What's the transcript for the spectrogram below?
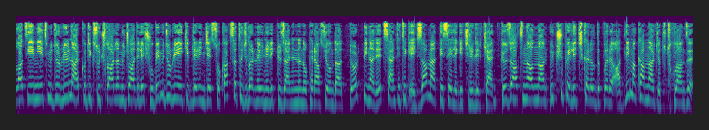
Malatya Emniyet Müdürlüğü Narkotik Suçlarla Mücadele Şube Müdürlüğü ekiplerince sokak satıcılarına yönelik düzenlenen operasyonda 4000 adet sentetik ecza maddesi ele geçirilirken gözaltına alınan 3 şüpheli çıkarıldıkları adli makamlarca tutuklandı.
